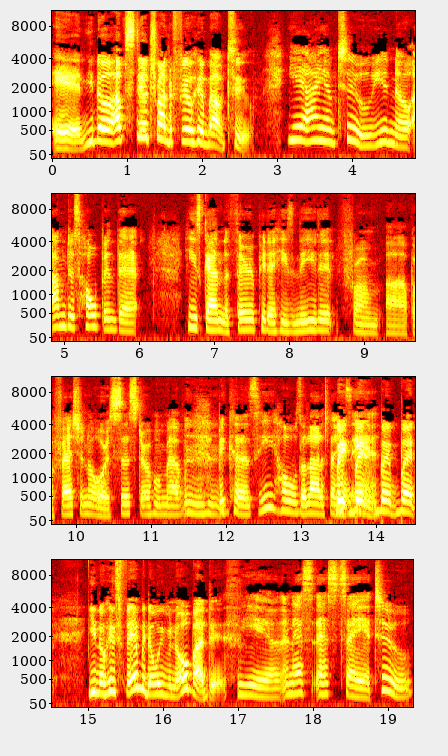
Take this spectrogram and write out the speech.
And, you know, I'm still trying to fill him out too. Yeah, I am too. You know, I'm just hoping that he's gotten the therapy that he's needed from a professional or a sister or whomever because he holds a lot of things Mm-hmm. But, in. but, but, but, you know, his family don't even know about this. yeah, and that's that's sad too.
